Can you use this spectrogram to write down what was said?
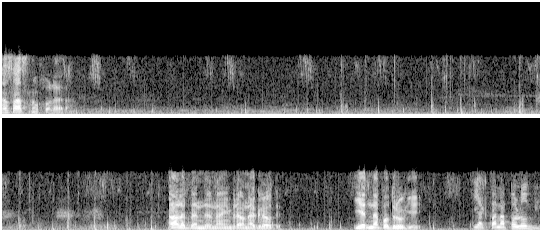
No zasnął cholera. Ale będę na nim brał nagrody. Jedna po drugiej. Jak pana polubi.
